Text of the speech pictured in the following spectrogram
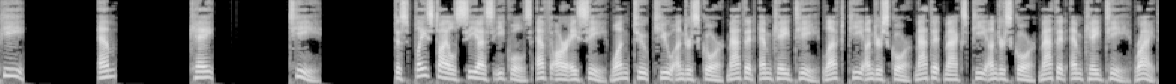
P M K T. Display style CS equals frac 1 2 q underscore mathet mkt left p underscore mathet max p underscore mathet mkt right,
